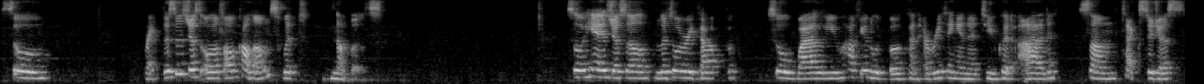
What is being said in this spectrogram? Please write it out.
So, right, this is just all of our columns with numbers. So here is just a little recap. So while you have your notebook and everything in it, you could add some text to just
